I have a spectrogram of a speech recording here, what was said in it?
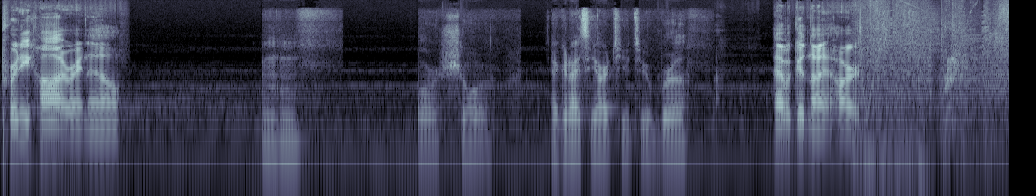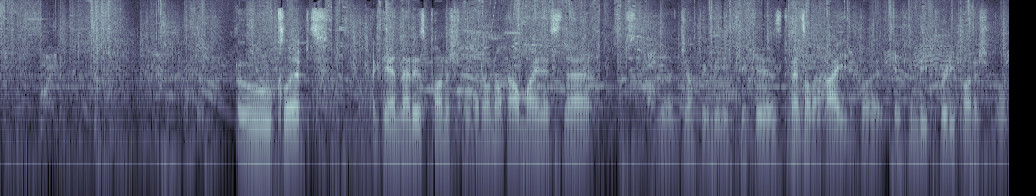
pretty hot right now. Mm-hmm. For sure. Yeah, good night, CR to you too, bruh. Have a good night, Hart. Oh, clipped. Again, that is punishable. I don't know how minus that uh, jumping medium kick is. Depends on the height, but it can be pretty punishable.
